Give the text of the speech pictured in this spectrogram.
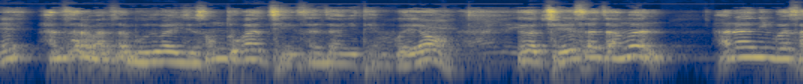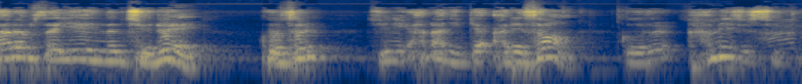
예? 한 사람 한 사람 모두가 이제 성도가 제사장이 되는 거예요. 그러니까 제사장은 하나님과 사람 사이에 있는 죄를 그것을 주님 하나님께 아래서 그거를 감해 줄 수 있게.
